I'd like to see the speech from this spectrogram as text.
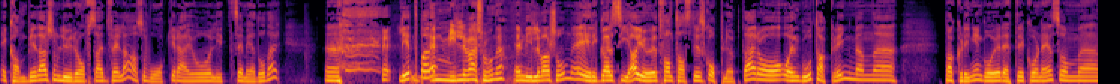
Ekambi der som lurer offside-fella. Altså Walker er jo litt Semedo der. Eh, litt, bare. En mild versjon, ja. En mild versjon. Erik Garcia gjør et fantastisk oppløp der, og, og en god takling, men uh, taklingen går jo rett til Cornet, som uh,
